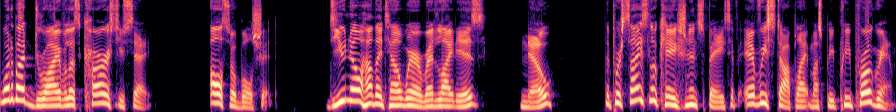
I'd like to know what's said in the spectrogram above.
What about driverless cars, you say? Also bullshit. Do you know how they tell where a red light is? No, the precise location and space of every stoplight must be pre programmed.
